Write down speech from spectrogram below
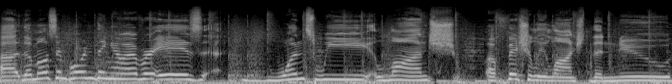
uh, the most important thing however is once we launch officially launch the new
